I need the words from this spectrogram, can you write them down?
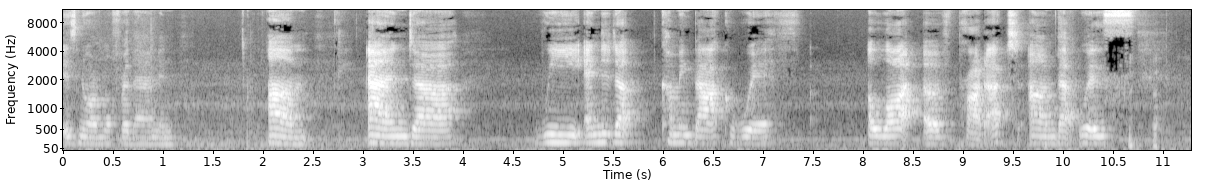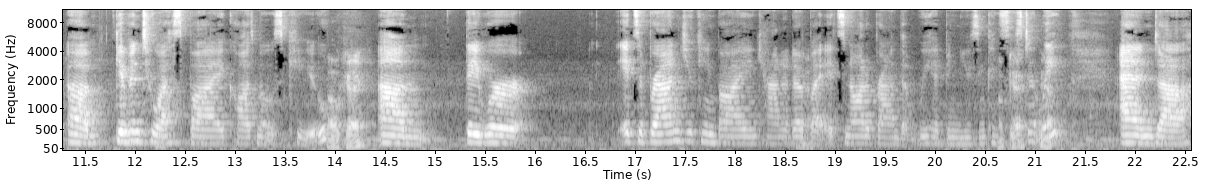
is normal for them, and um, and uh, we ended up coming back with a lot of product um, that was um, given to us by Kosmo's Q. Okay. Um, they were. It's a brand you can buy in Canada, Yeah. but it's not a brand that we had been using consistently. yeah. And uh,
